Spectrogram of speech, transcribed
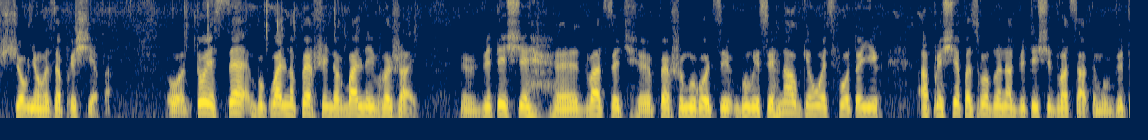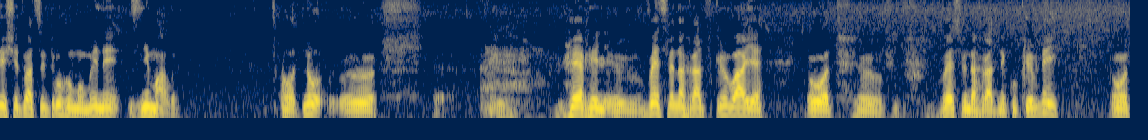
що в нього за прищепа. От. Тобто це буквально перший нормальний врожай. В 2021 році були сигналки, ось фото їх, а прищепа зроблена в 2020-му. В 2022-му ми не знімали. От, ну, е, Гергель е, весь виноград вкриває, от, е, весь виноградник укривний. От,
